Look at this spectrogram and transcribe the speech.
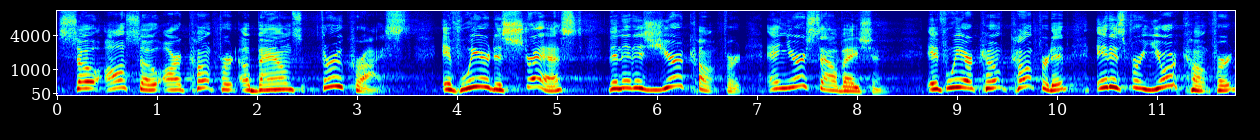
so also our comfort abounds through Christ. If we are distressed, then it is your comfort and your salvation. If we are com- comforted, it is for your comfort,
